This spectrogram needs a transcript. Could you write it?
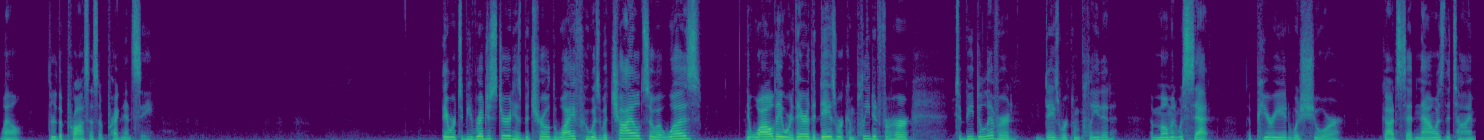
Well, through the process of pregnancy. They were to be registered, his betrothed wife, who was with child. So it was that while they were there, the days were completed for her to be delivered. The days were completed. The moment was set. The period was sure. God said, Now is the time.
